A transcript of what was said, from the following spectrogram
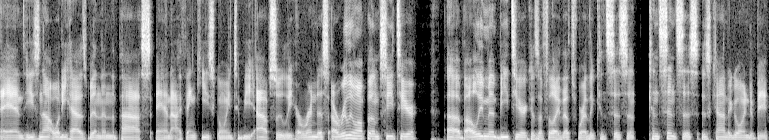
and he's not what he has been in the past. And I think he's going to be absolutely horrendous. I really want to put him C tier, uh, but I'll leave him in B tier because I feel like that's where the consistent consensus is kind of going to be.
